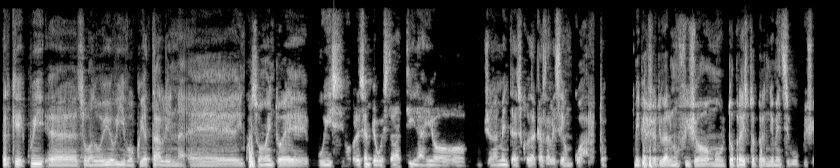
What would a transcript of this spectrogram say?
Perché qui, eh, insomma, dove io vivo, qui a Tallinn, eh, in questo momento è buissimo. Per esempio, questa mattina io generalmente esco da casa alle sei e un quarto. Mi piace arrivare in ufficio molto presto e prendo i mezzi pubblici.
